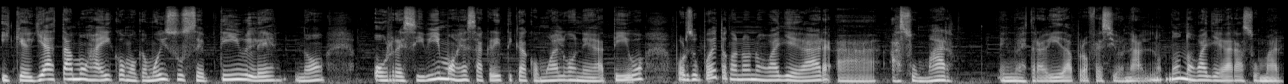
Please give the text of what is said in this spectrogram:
Y que ya estamos ahí como que muy susceptibles, ¿no? O recibimos esa crítica como algo negativo, por supuesto que no nos va a llegar a, sumar en nuestra vida profesional, ¿no? No nos va a llegar a sumar.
